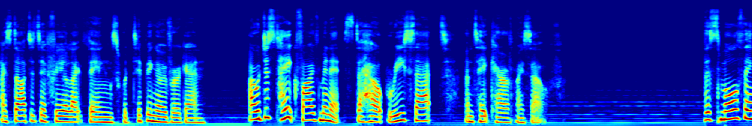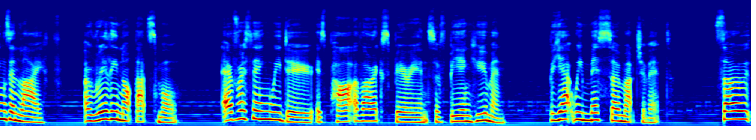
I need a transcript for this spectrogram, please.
I started to feel like things were tipping over again. I would just take five minutes to help reset and take care of myself. The small things in life are really not that small. Everything we do is part of our experience of being human, but yet we miss so much of it. So,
